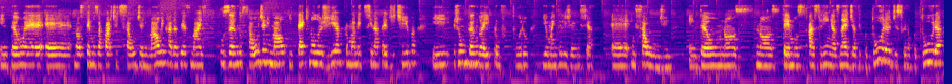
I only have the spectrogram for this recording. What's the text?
então é, é, nós temos a parte de saúde animal e cada vez mais usando saúde animal e tecnologia para uma medicina preditiva e juntando aí para um futuro e uma inteligência é, em saúde. Então, nós, nós temos as linhas né, de avicultura, de suinocultura,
